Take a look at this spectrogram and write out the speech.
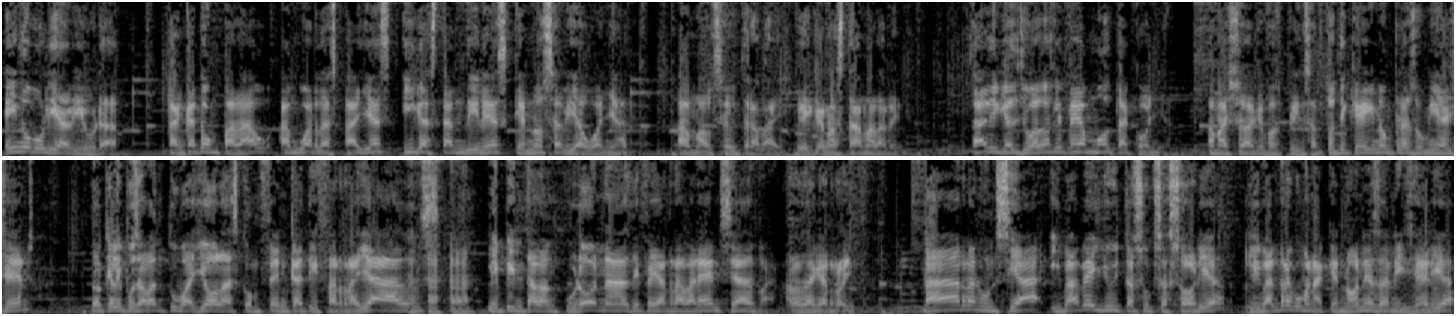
ell no volia viure tancat a un palau amb guardaespatlles i gastant diners que no s'havia guanyat amb el seu treball. Vull dir que no està malament. S'ha de dir que els jugadors li feien molta conya amb això de que fos príncep, tot i que ell no en presumia gens, però que li posaven tovalloles com fent catifes reials, li pintaven corones, li feien reverències, bueno, tot aquest rotllo. Va renunciar i va haver lluita successòria, li van recomanar que no anés a Nigèria,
